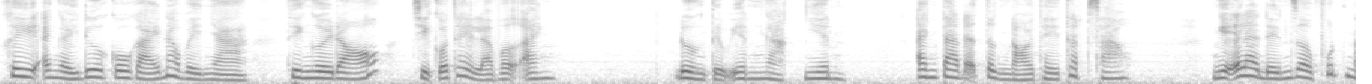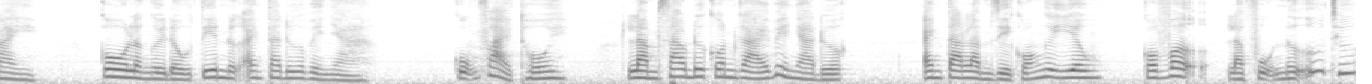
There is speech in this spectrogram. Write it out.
khi anh ấy đưa cô gái nào về nhà thì người đó chỉ có thể là vợ anh. Đường Tiểu Yên ngạc nhiên. Anh ta đã từng nói thế thật sao? Nghĩa là đến giờ phút này cô là người đầu tiên được anh ta đưa về nhà. Cũng phải thôi. Làm sao đưa con gái về nhà được? Anh ta làm gì có người yêu, có vợ là phụ nữ chứ.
